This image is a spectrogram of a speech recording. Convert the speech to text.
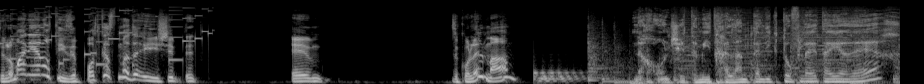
זה לא מעניין אותי, זה פודקאסט מדעי ש... אמ... זה כולל מע"מ? נכון שתמיד חלמת לקטוף לה את הירח?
